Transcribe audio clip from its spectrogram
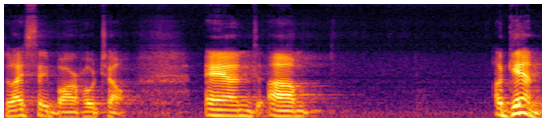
Did I say bar? Hotel. And um, again,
